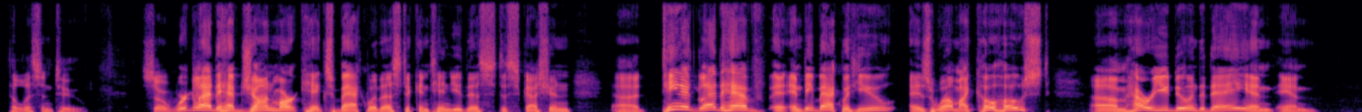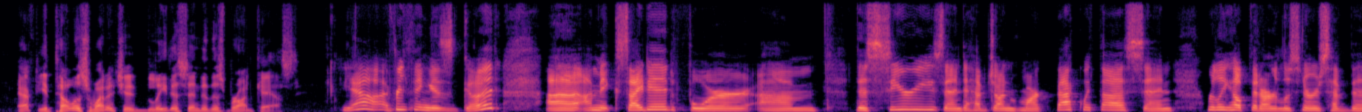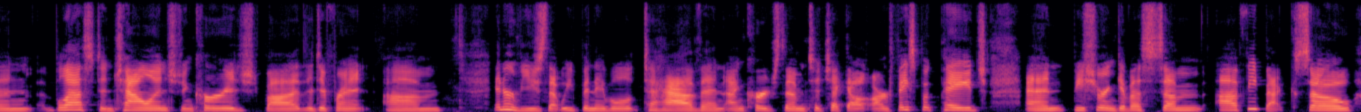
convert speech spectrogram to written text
to listen to. So we're glad to have John Mark Hicks back with us to continue this discussion. Uh, Tina, glad to have and be back with you as well, my co-host. Um, how are you doing today? And and after you tell us, why don't you lead us into this broadcast? Yeah, everything is good. Uh, I'm excited for um, this series and to have John Mark back with us, and really hope that our listeners have been blessed and challenged, encouraged by the different um, interviews that we've been able to have. And I encourage them to check out our Facebook page and be sure and give us some uh, feedback. So,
